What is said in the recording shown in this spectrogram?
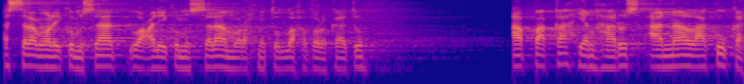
Assalamualaikum Ustaz Waalaikumsalam warahmatullahi wabarakatuh Apakah yang harus Ana lakukan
